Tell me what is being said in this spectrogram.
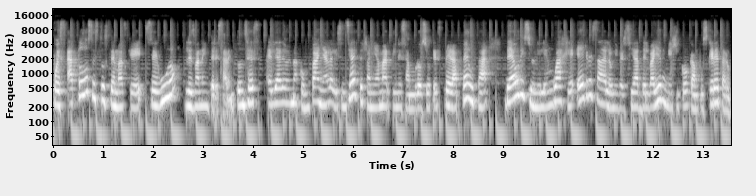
pues a todos estos temas que seguro les van a interesar. Entonces, el día de hoy me acompaña la licenciada Estefanía Martínez Ambrosio, que es terapeuta de audición y lenguaje, egresada de la Universidad del Valle de México, Campus Querétaro.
